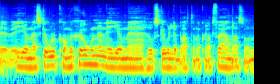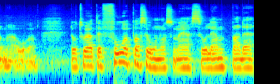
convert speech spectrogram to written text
Eh, i och med skolkommissionen, i och med hur skoldebatten har kunnat förändras under de här åren. Då tror jag att det är få personer som är så lämpade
